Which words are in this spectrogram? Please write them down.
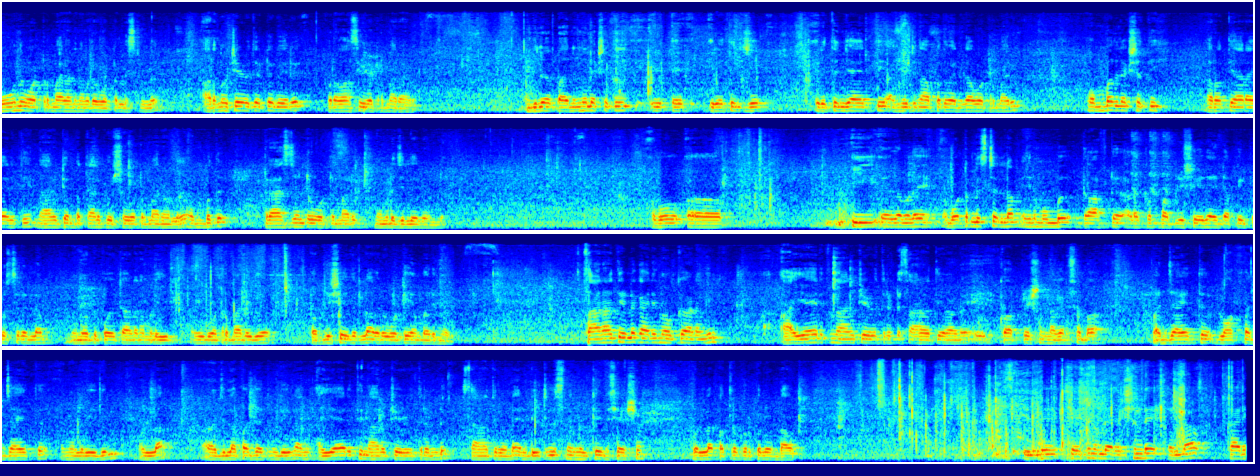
മൂന്ന് വോട്ടർമാരാണ് നമ്മുടെ വോട്ടർ ലിസ്റ്റിലുള്ളത്. അറുന്നൂറ്റി എഴുപത്തെട്ട് പേര് പ്രവാസി വോട്ടർമാരാണ്. ഇതിൽ പതിനൊന്ന് ലക്ഷത്തി ഇരുപത്തഞ്ച് ഇരുപത്തഞ്ചായിരത്തി അഞ്ഞൂറ്റി നാൽപ്പത് വനിതാ വോട്ടർമാരും ഒമ്പത് ലക്ഷത്തി അറുപത്തി ആറായിരത്തി നാനൂറ്റി അമ്പത്തിനാല് പുരുഷ വോട്ടർമാരുള്ളത് ഒമ്പത് ട്രാൻസ്ജെൻഡർ വോട്ടർമാരും നമ്മുടെ ജില്ലയിലുണ്ട്. അപ്പോൾ ഈ നമ്മുടെ വോട്ടർ ലിസ്റ്റ് എല്ലാം ഇതിനു മുമ്പ് ഡ്രാഫ്റ്റ് അടക്കം പബ്ലിഷ് ചെയ്ത് അതിന്റെ അപ്പീൽ പ്രൊസീജിയർ എല്ലാം മുന്നോട്ട് പോയിട്ടാണ് നമ്മൾ ഈ വോട്ടർമാർ പബ്ലിഷ് ചെയ്തിട്ടുള്ള അവർ വോട്ട് ചെയ്യാൻ വരുന്നത്. സ്ഥാനാർത്ഥികളുടെ കാര്യം നോക്കുകയാണെങ്കിൽ അയ്യായിരത്തി നാനൂറ്റി എഴുപത്തിരണ്ട് സ്ഥാനാർത്ഥികളാണ് കോർപ്പറേഷൻ നഗരസഭ പഞ്ചായത്ത് ബ്ലോക്ക് പഞ്ചായത്ത് എന്നുള്ള രീതിയിൽ ഉള്ള ജില്ലാ പഞ്ചായത്തിന്റെ രീതിയിൽ അയ്യായിരത്തി നാനൂറ്റി എഴുപത്തിരണ്ട് സ്ഥാനാർത്ഥികളുണ്ട്. അതിന്റെ ഡീറ്റെയിൽസ് നിങ്ങൾക്ക് ഇതിന് ശേഷം ഉള്ള പത്രക്കുറിപ്പിലുണ്ടാവും ഇതിന് ശേഷം നമ്മുടെ ഇലക്ഷന്റെ എല്ലാ കാര്യങ്ങൾ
